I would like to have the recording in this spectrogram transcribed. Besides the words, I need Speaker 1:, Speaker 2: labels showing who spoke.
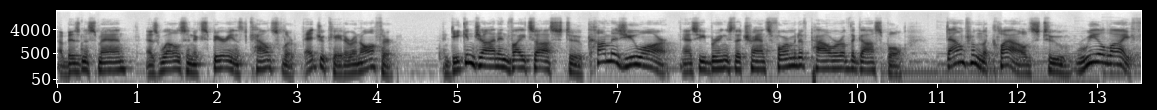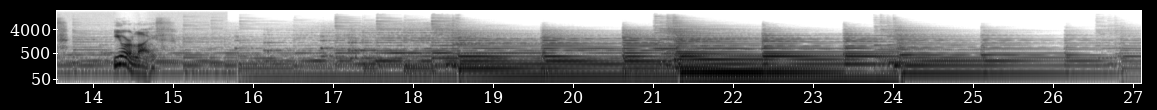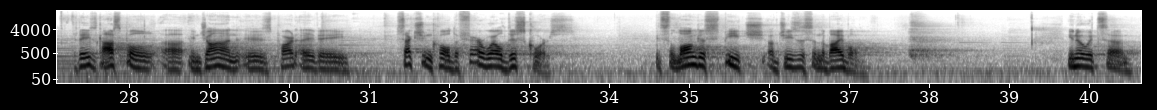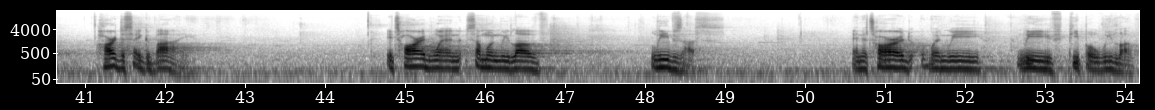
Speaker 1: a businessman, as well as an experienced counselor, educator, and author. And Deacon John invites us to come as you are as he brings the transformative power of the gospel down from the clouds to real life, your life.
Speaker 2: Today's gospel uh, in John is part of a section called the Farewell Discourse. It's the longest speech of Jesus in the Bible. You know, it's uh, hard to say goodbye. It's hard when someone we love leaves us. And it's hard when we leave people we love.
